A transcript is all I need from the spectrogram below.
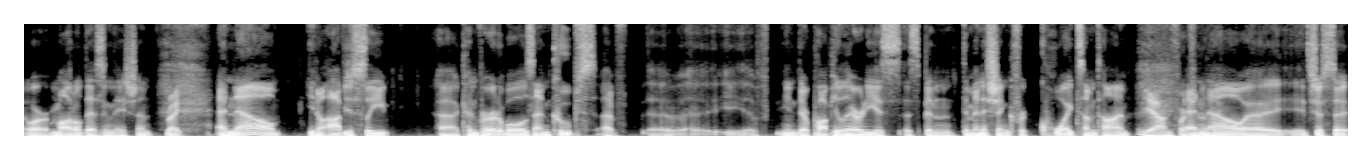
or model designation. Right. And now, you know, obviously, uh, convertibles and coupes have, uh, have you know, their popularity has, has been diminishing for quite some time. Yeah, unfortunately. And now uh, it's just a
